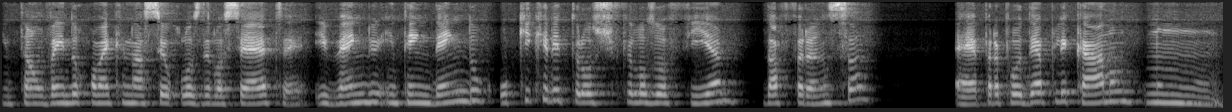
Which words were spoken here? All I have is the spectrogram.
então vendo como é que nasceu o Clos de Losette e vendo, entendendo o que, que ele trouxe de filosofia da França é, para poder aplicar num, num,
